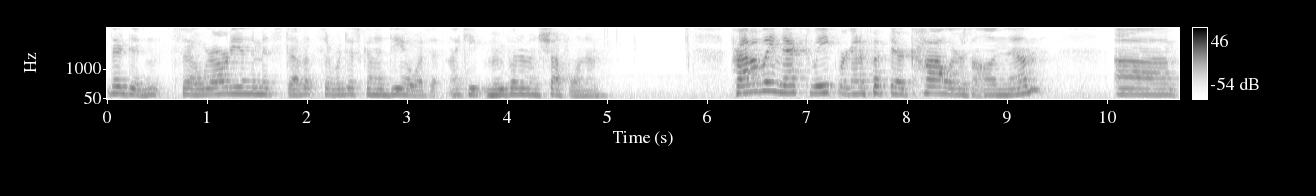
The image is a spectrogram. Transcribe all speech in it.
they didn't, so we're already in the midst of it, so we're just going to deal with it. I keep moving them and shuffling them. Probably next week we're going to put their collars on them. Um,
